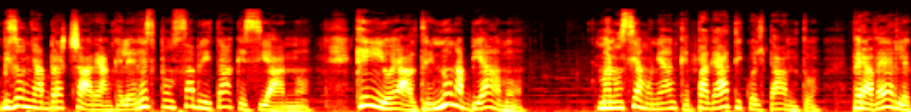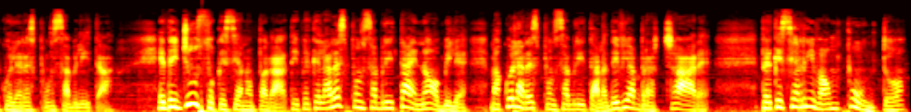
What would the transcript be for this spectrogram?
bisogna abbracciare anche le responsabilità che si hanno, che io e altri non abbiamo, ma non siamo neanche pagati quel tanto per averle quelle responsabilità. Ed è giusto che siano pagati perché la responsabilità è nobile, ma quella responsabilità la devi abbracciare, perché si arriva a un punto,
